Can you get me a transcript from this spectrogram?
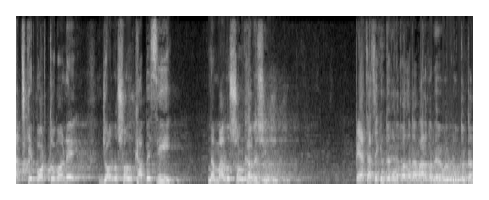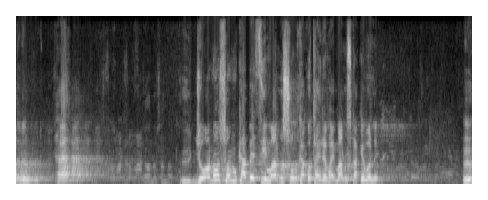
আজকের বর্তমানে জনসংখ্যা বেশি না মানুষ সংখ্যা বেশি? প্যাঁচ আছে কিন্তু এখানে কথাটা, ভালো করে ভেবে বলবেন, উত্তরটা দেবেন। হ্যাঁ? জনসংখ্যা বেশি, মানুষ সংখ্যা কোথায় রে ভাই? মানুষ কাকে বলে? হুম?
